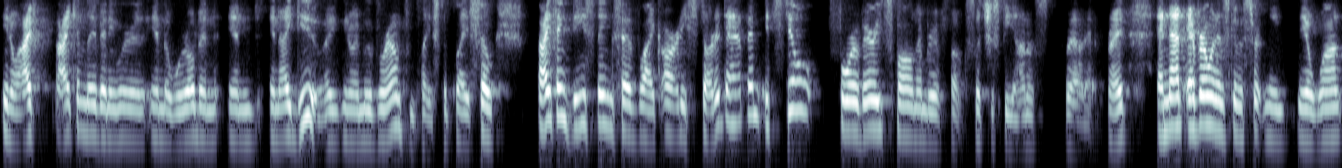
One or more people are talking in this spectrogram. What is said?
you know, I, I can live anywhere in the world and, and, and I do, I, you know, I move around from place to place. So I think these things have like already started to happen. It's still for a very small number of folks. Let's just be honest about it. Right. And not everyone is going to certainly, you know, want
